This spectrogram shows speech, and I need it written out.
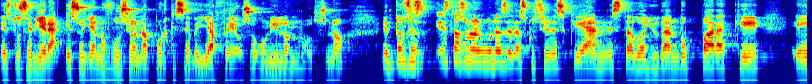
esto se viera. Eso ya no funciona porque se veía feo, según Elon Musk, ¿no? Entonces, estas son algunas de las cuestiones que han estado ayudando para que eh,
